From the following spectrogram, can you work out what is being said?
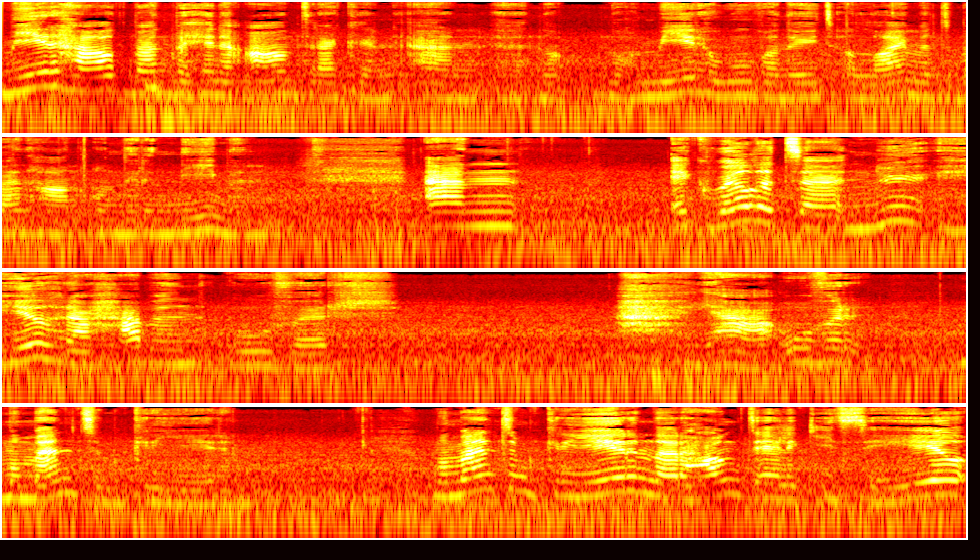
Meer geld ben beginnen aantrekken en uh, nog, meer gewoon vanuit alignment ben gaan ondernemen. En ik wil het uh, nu heel graag hebben over, ja, over momentum creëren momentum creëren, daar hangt eigenlijk iets heel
